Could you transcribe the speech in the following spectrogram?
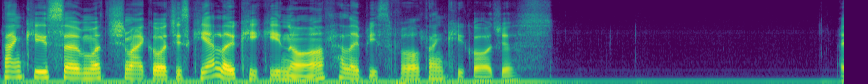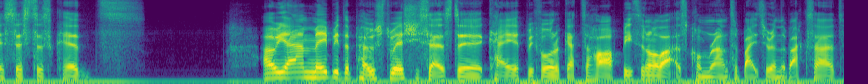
Thank you so much, my gorgeous. Hello, Kiki North. Hello, beautiful. Thank you, gorgeous. His sister's kids. Oh yeah, and maybe the post where she says to Kay before it gets a heartbeat and all that has come round to bite her in the backside.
